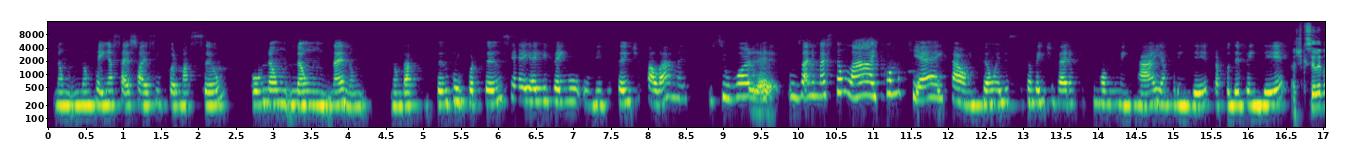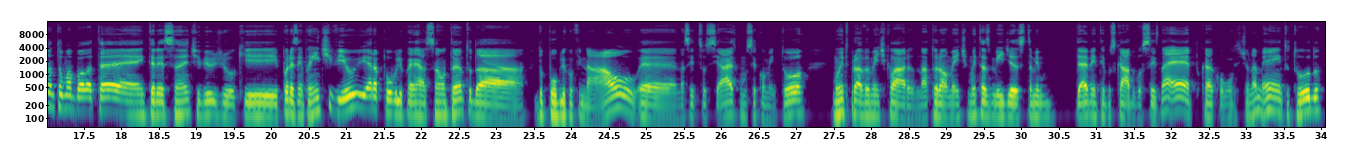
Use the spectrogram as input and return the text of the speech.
não, não tem acesso a essa informação ou não, não, né, não, não dá tanta importância, e aí vem o, o visitante falar, ah, mas o é, os animais estão lá, e como que é e tal. Então, eles também tiveram que se movimentar e aprender para poder vender. Acho que você levantou uma bola até interessante, viu, Ju? Que, por exemplo, a gente viu e era público a reação tanto da, do público final, é, nas redes sociais, como você comentou. Muito provavelmente, claro, naturalmente, muitas mídias também devem ter buscado vocês na época, com questionamento, tudo.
